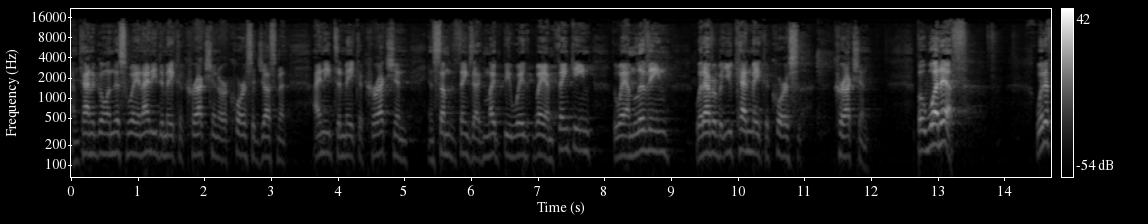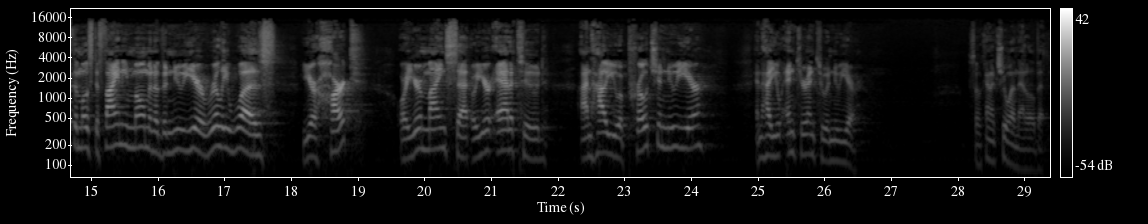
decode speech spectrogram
I'm kind of going this way, and I need to make a correction or a course adjustment. I need to make a correction in some of the things that might be way, way I'm thinking the way I'm living, whatever, but you can make a course correction. But what if? What if the most defining moment of the new year really was your heart or your mindset or your attitude on how you approach a new year and how you enter into a new year? So, kind of chew on that a little bit.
